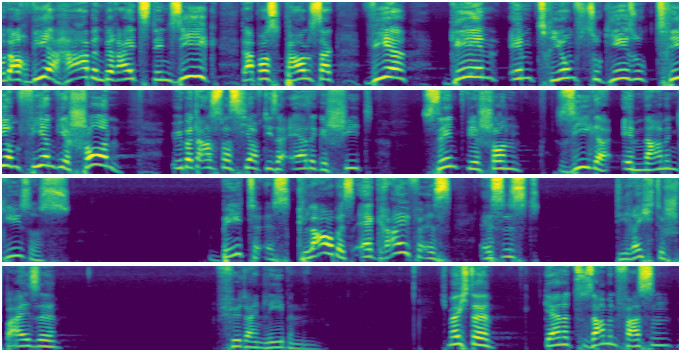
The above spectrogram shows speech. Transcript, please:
Und auch wir haben bereits den Sieg. Der Apostel Paulus sagt, wir gehen im Triumphzug Jesu, triumphieren wir schon über das, was hier auf dieser Erde geschieht, sind wir schon Sieger im Namen Jesus. Bete es, glaube es, ergreife es. Es ist die rechte Speise für dein Leben. Ich möchte gerne zusammenfassen,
